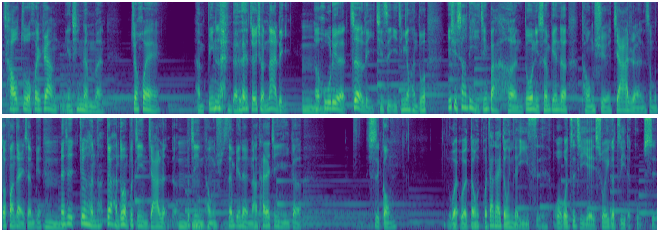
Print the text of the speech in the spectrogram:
操作会让年轻人们就会很冰冷的在追求那里，嗯，而忽略了这里其实已经有很多。也许上帝已经把很多你身边的同学、家人什么都放在你身边，嗯，但是就是很对很多人不经营家人的，嗯、不经营同学身边的人，然后他在经营一个事工。我我懂，我大概懂你的意思。我我自己也说一个自己的故事，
